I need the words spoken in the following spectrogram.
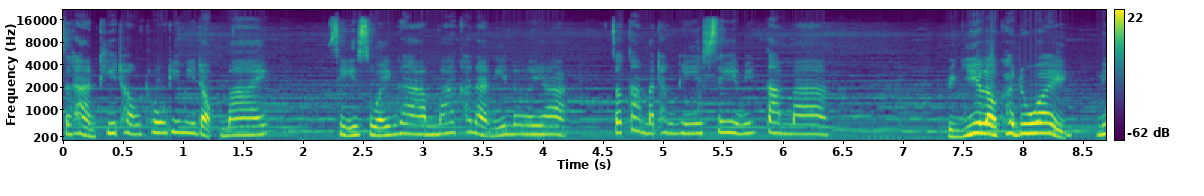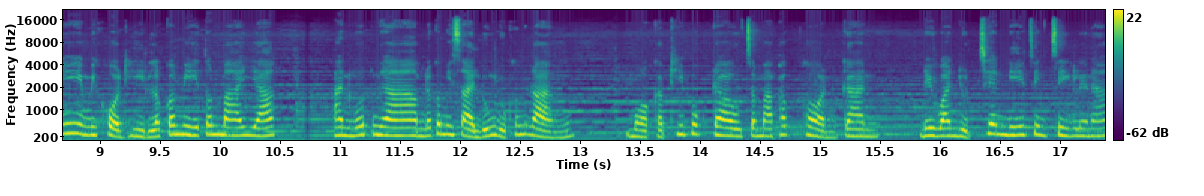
สถานที่ท้องทุ่งที่มีดอกไม้ สีสวยงามมากขนาดนี้เลยอะ่ะ เจ้าตามมาทางนี้สิวิ่งตามมาเวงยี่เราค่ะด้วย นี่มีโขดหินแล้วก็มีต้นไม้ยักษ์ อันงดงามแล้วก็มีสายลุงอยู่ข้างหลัง เหมาะกับที่พวกเราจะมาพักผ่อนกัน ในวันหยุดเช่นนี้จริง ๆ เลยนะ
